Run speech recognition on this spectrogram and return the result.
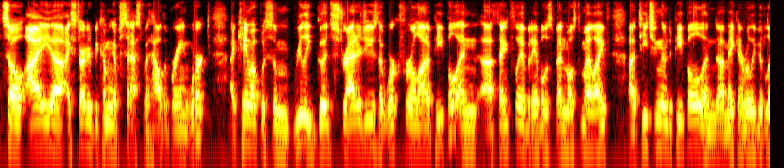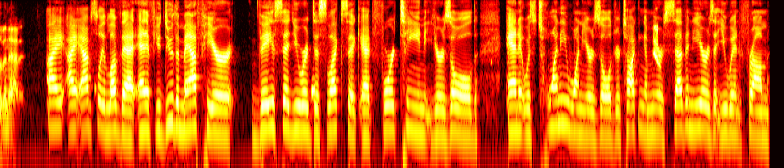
So I I started becoming obsessed with how the brain worked. I came up with some really good strategies that work for a lot of people, and uh, thankfully I've been able to spend most of my life uh, teaching them to people and making a really good living at it. I, I absolutely love that. And if you do the math here, they said you were dyslexic at 14 years old and it was 21 years old. You're talking a mere seven years that you went from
